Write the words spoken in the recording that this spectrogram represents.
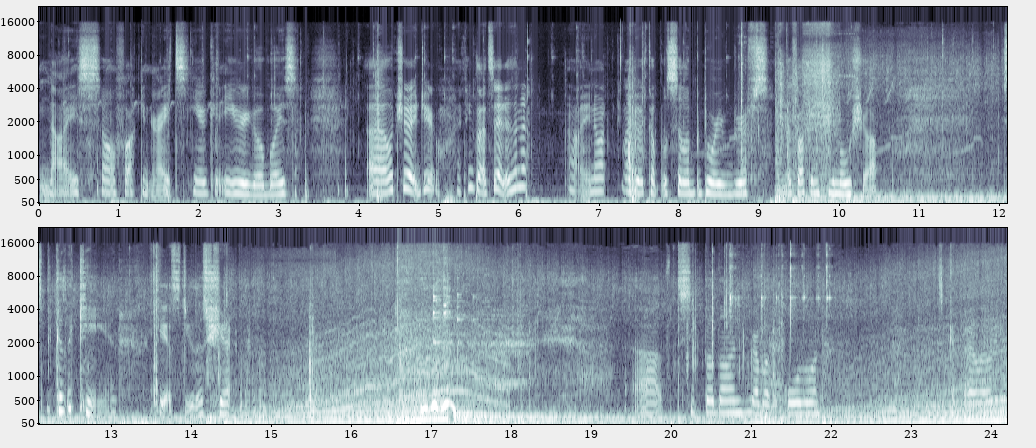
Nice. Oh, fucking right. Here, here we go, boys. Uh, what should I do? I think that's it, isn't it? Oh, you know what? I'll do a couple celebratory drifts in the fucking Teimo shop. Just because I can. Okay, let's do this shit. uh, put the seatbelt on, grab out the cold one. Let's get the hell out of here.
